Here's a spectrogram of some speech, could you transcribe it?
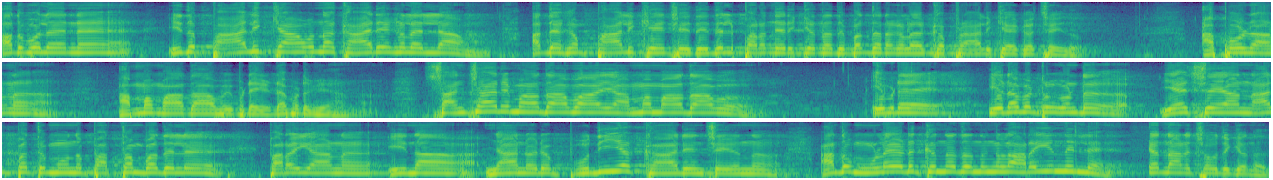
അതുപോലെ തന്നെ ഇത് പാലിക്കാവുന്ന കാര്യങ്ങളെല്ലാം അദ്ദേഹം പാലിക്കുകയും ചെയ്തു. ഇതിൽ പറഞ്ഞിരിക്കുന്ന നിബന്ധനകളൊക്കെ പാലിക്കുകയൊക്കെ ചെയ്തു. അപ്പോഴാണ് അമ്മ മാതാവ് ഇവിടെ ഇടപെടുകയാണ്. സഞ്ചാരി മാതാവായ അമ്മ മാതാവ് ഇവിടെ ഇടപെട്ടുകൊണ്ട് ഏഷ്യ നാൽപ്പത്തി മൂന്ന് പത്തൊമ്പതിൽ പറയാണ് ഇതാ ഞാനൊരു പുതിയ കാര്യം ചെയ്യുന്നു. അത് മുളയെടുക്കുന്നത് നിങ്ങൾ അറിയുന്നില്ലേ? എന്നാണ് ചോദിക്കുന്നത്.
